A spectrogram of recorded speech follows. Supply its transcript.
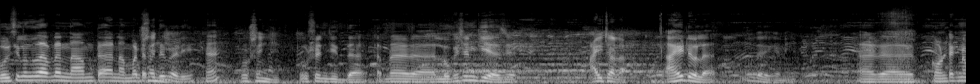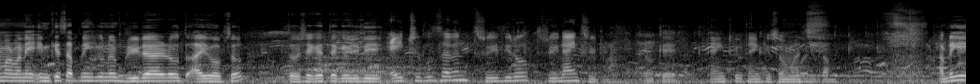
বলছিলাম দাদা আপনার নামটা নাম্বারটা পেতে পারি? হ্যাঁ? প্রসেনজিৎ। প্রসেনজিৎ দা আপনার লোকেশন কি আছে? আইটলা। আমাদের এখানে আর কন্ট্যাক্ট নাম্বার মানে ইন কেস আপনি কোনো ব্রিডারও আই হোপ সো তো সেক্ষেত্রে কেউ যদি eight triple seven three zero three nine three two. Okay thank you thank you so much আপনি কি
